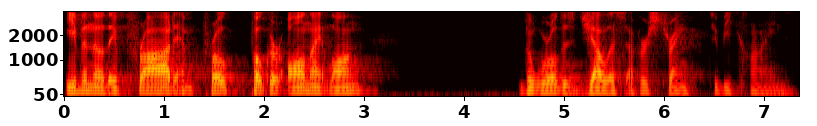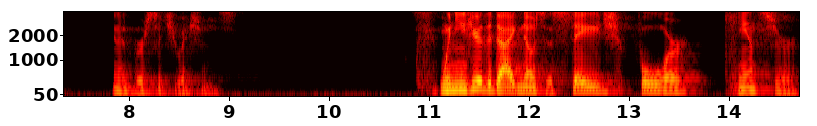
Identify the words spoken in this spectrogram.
even though they prod and poke her all night long, the world is jealous of her strength to be kind in adverse situations. When you hear the diagnosis, stage four cancer,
